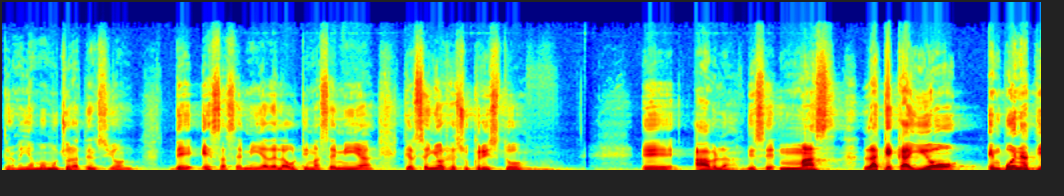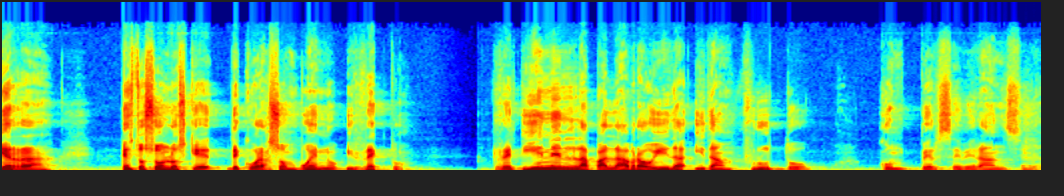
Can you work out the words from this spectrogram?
Pero me llamó mucho la atención de esa semilla, de la última semilla que el Señor Jesucristo eh, habla. Dice, más la que cayó en buena tierra, estos son los que de corazón bueno y recto, retienen la palabra oída y dan fruto con perseverancia.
